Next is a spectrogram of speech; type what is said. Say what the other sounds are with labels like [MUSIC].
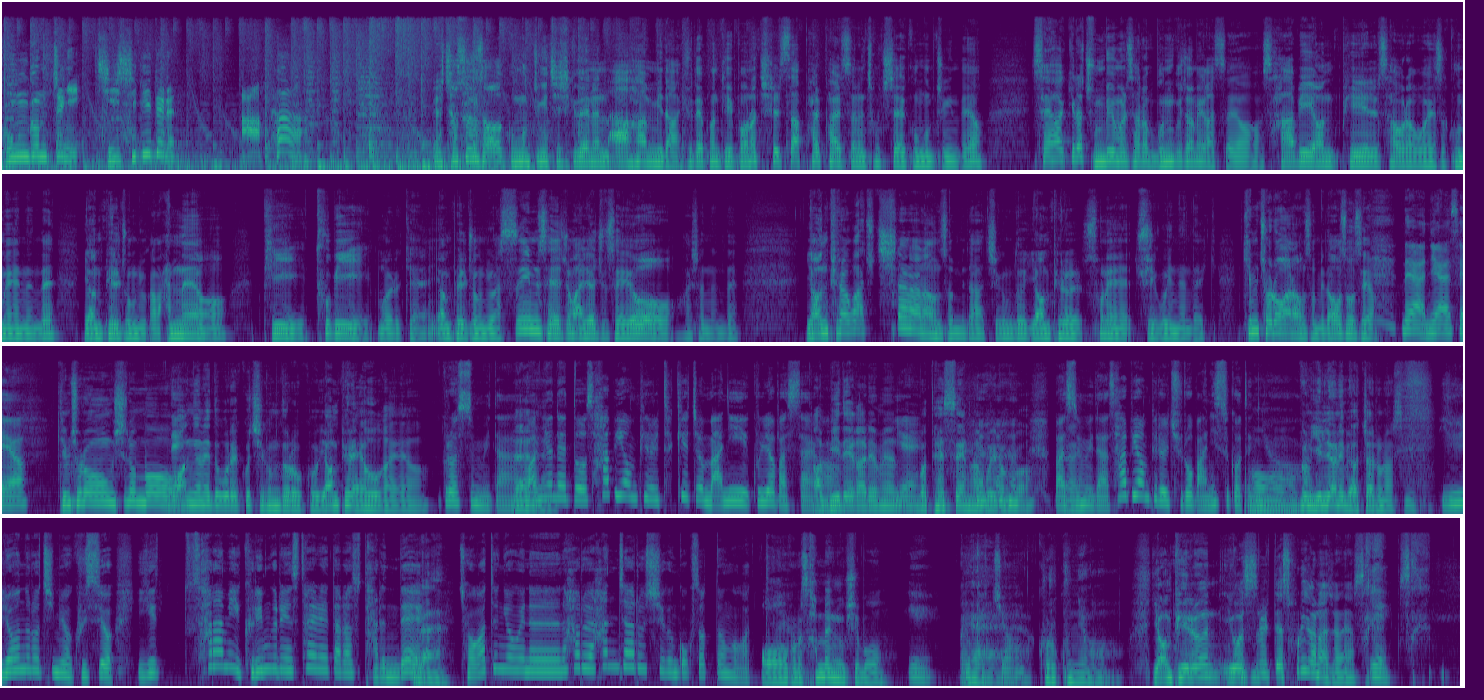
궁금증이 지식이 되는 아하. 네, 첫 순서 궁금증이 지식이 되는 아하입니다. 휴대폰 뒷번호 7488 쓰는 청취자의 궁금증인데요. 새 학기라 준비물 사러 문구점에 갔어요. 사비 연필 사오라고 해서 구매했는데 연필 종류가 많네요. B, 투비 뭐 이렇게 연필 종류와 쓰임새 좀 알려주세요 하셨는데 연필하고 아주 친한 아나운서입니다. 지금도 연필을 손에 쥐고 있는데 김초롱 아나운서입니다. 어서 오세요. 네, 안녕하세요. 김초롱 씨는 뭐 네. 왕년에도 그랬고 지금도 그렇고 연필 애호가예요. 그렇습니다. 네. 왕년에도 사비 연필을 특히 좀 많이 굴려봤어요. 아, 미대 가려면 예. 뭐 대생하고 이런 거. [LAUGHS] 맞습니다. 사비 연필을 주로 많이 네. 쓰거든요. 어, 그럼 1년에 몇 자루 났습니까? 1년으로 치면 글쎄요. 이게 사람이 그림 그리는 스타일에 따라서 다른데 네. 저 같은 경우에는 하루에 한 자루씩은 꼭 썼던 것 같아요. 어, 그러면 365. 예. 그렇겠죠. 예, 그렇군요. 연필은 이거 쓸 때 소리가 나잖아요. 싹, 예. 싹.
